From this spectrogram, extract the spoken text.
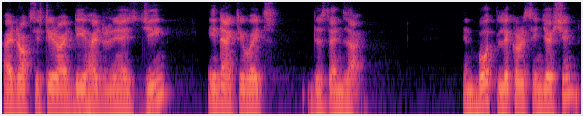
hydroxysteroid dehydrogenase gene inactivates this enzyme. In both licorice ingestion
